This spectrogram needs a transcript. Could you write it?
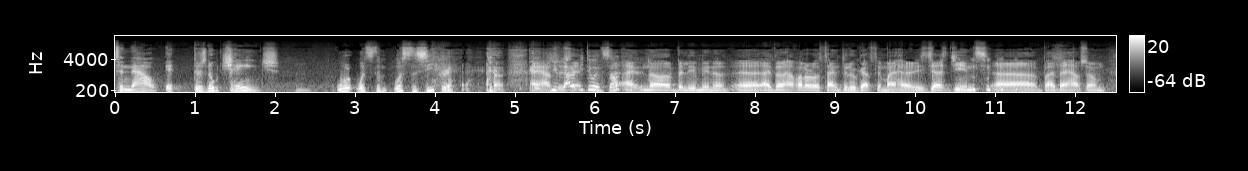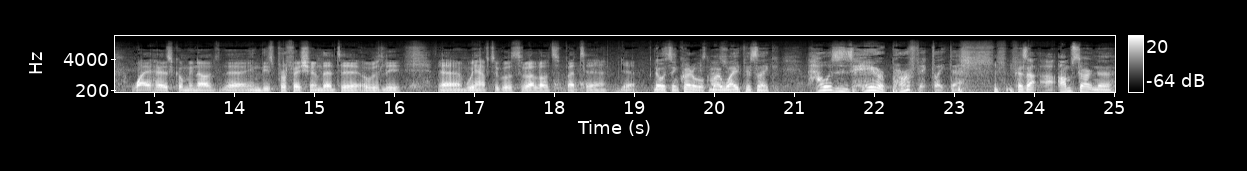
to now. It there's no change what, what's the what's the secret? you got to be doing something. I, no, believe me, no. Uh, I don't have a lot of time to look after my hair. It's just jeans, uh, but I have some white hairs coming out uh, in this profession that uh, obviously uh, we have to go through a lot. But uh, yeah. No, it's incredible. It's my wife is like, "How is his hair perfect like that?" Because I'm starting to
